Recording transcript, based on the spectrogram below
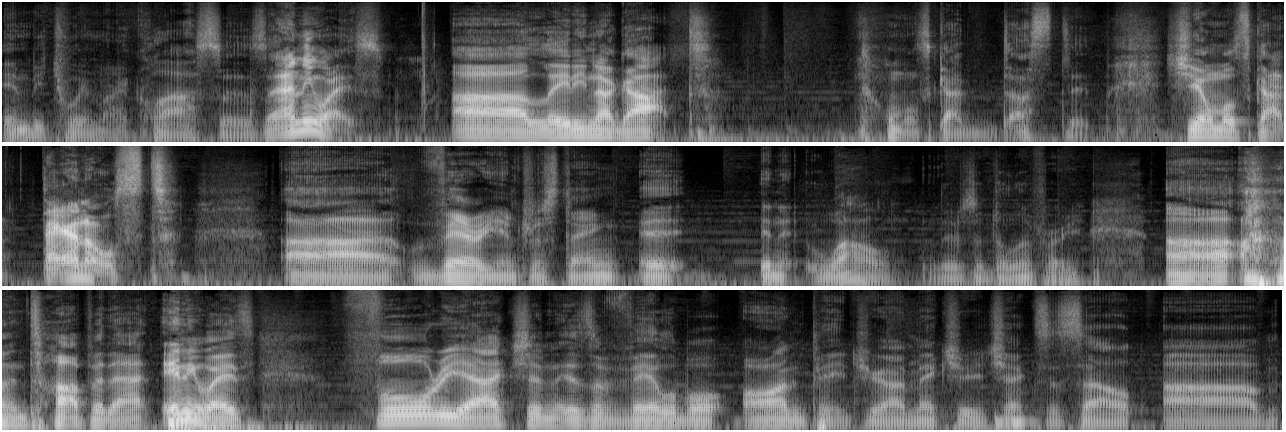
in between my classes. Anyways, uh, Lady Nagant almost got dusted. She almost got Thanos. Uh, very interesting. It, it, wow, there's a delivery. Uh, on top of that, anyways, full reaction is available on Patreon. Make sure you check this out. Um,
